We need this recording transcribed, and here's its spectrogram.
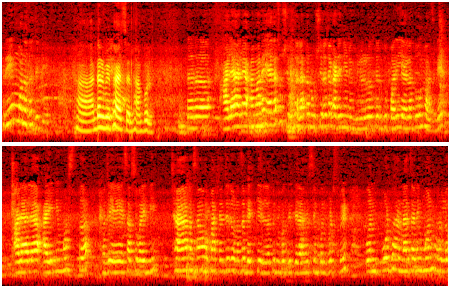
क्रीम म्हणत होती ती हा डरबी फायसल हा बोल. तर आल्या आल्या आम्हाला यायलाच उशीर झाला. कारण उशिराच्या गाडीने निघलेलो तर दुपारी यायला दोन वाजले. आल्या आल्या आईने मस्त म्हणजे सासूबाईंनी छान असा माशांच्या जेवणाचा बेत केलेला. तुम्ही बघितलेला आहे सिंपल बट स्वीट पण पोट भरण्याचा आणि मन भरलं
